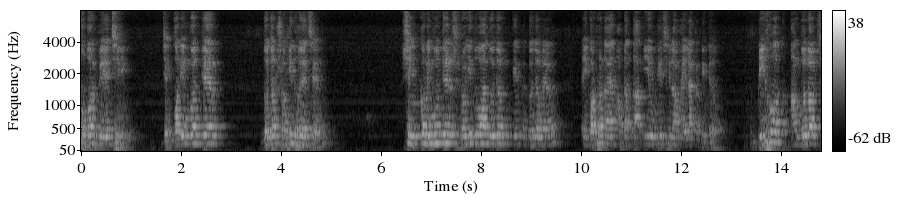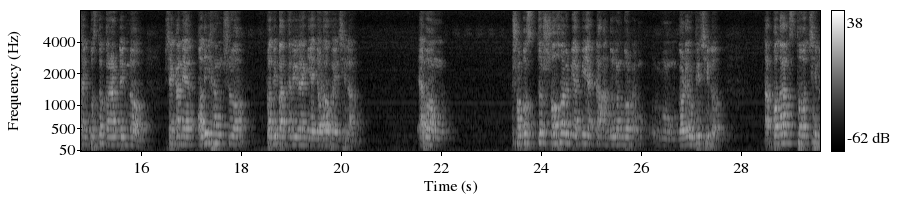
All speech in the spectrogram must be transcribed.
খবর পেয়েছি যে করিমগঞ্জের দুজন শহীদ হয়েছেন, সেই করিমগঞ্জের শহীদ হওয়া দুজন দুজনের এই ঘটনায় আমরা তাকিয়ে উঠেছিলাম হাইলাকান্দিতেও। বৃহৎ আন্দোলন সাব্যস্ত করার জন্য সেখানে অধিকাংশ প্রতিবাদকারীরা গিয়ে জড়ো হয়েছিলাম। এবং সমস্ত শহর ব্যাপী একটা আন্দোলন গড়ে উঠেছিল। তার প্রধান স্থল ছিল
